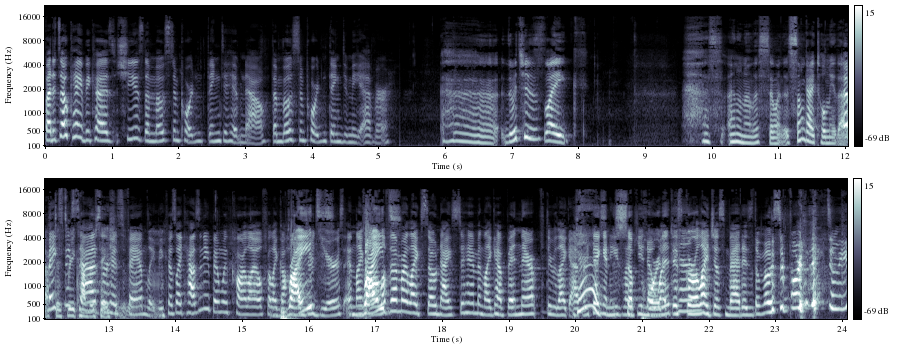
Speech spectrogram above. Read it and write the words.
But it's okay because she is the most important thing to him now. The most important thing to me ever. Uh, which is like I don't know. That's so. Some guy told me that. That makes me sad for his family because, like, hasn't he been with Carlisle for like a right? hundred years, and like right? all of them are like so nice to him and like have been there through like everything, yes, and he's like, you know what, this him. girl I just met is the most important thing to me.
